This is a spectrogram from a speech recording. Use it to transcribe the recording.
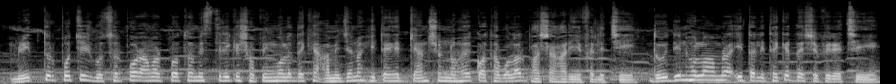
মৃত্যুর পঁচিশ বছর পর আমার প্রথম স্ত্রীকে শপিং মলে দেখে আমি যেন হিতাহিত জ্ঞান শূন্য হয়ে কথা বলার ভাষা হারিয়ে ফেলেছি। দুই দিন হলো আমরা ইতালি থেকে দেশে ফিরেছি।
